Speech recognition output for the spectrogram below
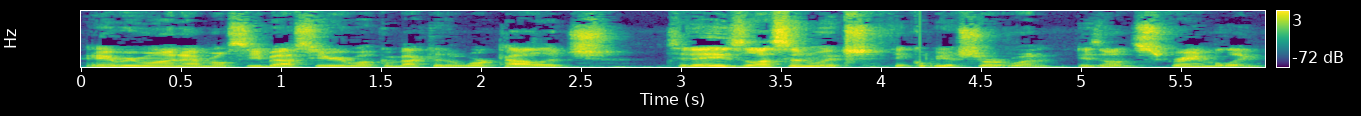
Hey everyone, Admiral Seabass here. Welcome back to the War College. Today's lesson, which I think will be a short one, is on scrambling.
